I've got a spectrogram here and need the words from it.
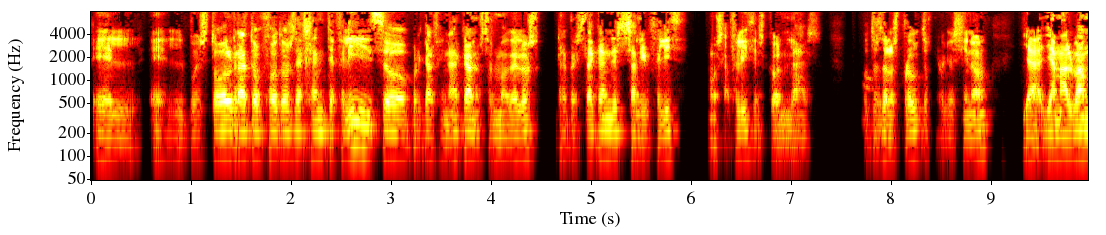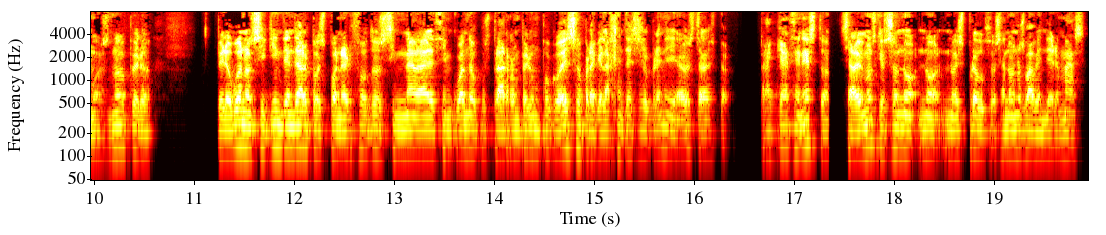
el, el, pues todo el rato fotos de gente feliz o porque al final, claro, nuestros modelos representan de salir feliz, o sea, felices con las fotos de los productos, porque si no, ya, ya mal vamos, ¿no? Pero, pero bueno, sí que intentar pues poner fotos sin nada de vez en cuando pues para romper un poco eso, para que la gente se sorprenda y diga, ostras, ¿para qué hacen esto? Sabemos que eso no, no, no es producto, o sea, no nos va a vender más,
